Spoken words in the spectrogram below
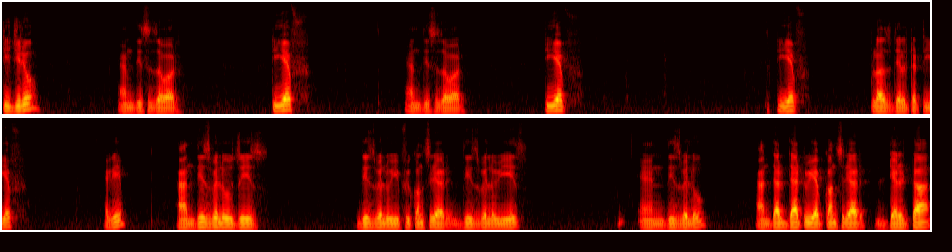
T 0 and this is our T f and this is our T f T f plus delta T f agree? And this value is this value if you consider this value is and this value and that that we have considered delta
